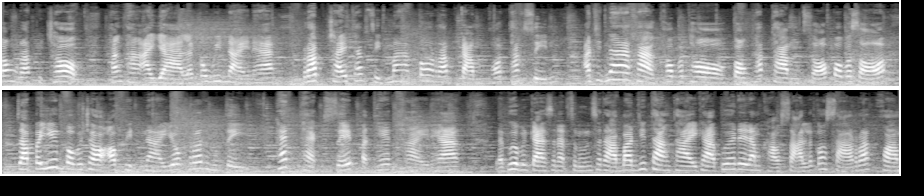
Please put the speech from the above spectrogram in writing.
ต้องรับผิดชอบ ทั้งทางอาญาและก็วินัยนะฮะรับใช้ทักษิณมากก็รับกรรมเพราะทักษิณอาทิตย์หน้าค่ะคอปทกองทัพธรรม สปปส จะไปยื่นปปชเอาผิดนายกรัฐมนตรีเซฟประเทศไทยนะคะและเพื่อเป็นการสนับสนุนสถาบันทิศทางไทยค่ะ เพื่อได้นำข่าวสารและก็สาระความ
